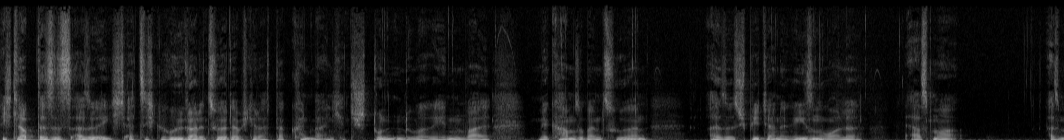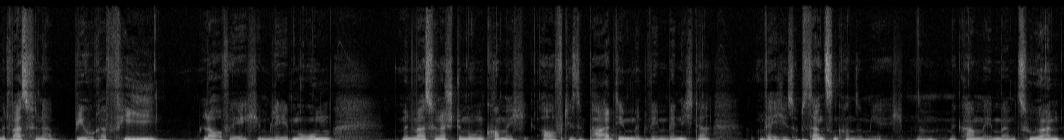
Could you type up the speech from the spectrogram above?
Ich glaube, das ist, also ich, als ich Gerühl gerade zuhörte, habe ich gedacht, da könnten wir eigentlich jetzt Stunden drüber reden, weil mir kam so beim Zuhören, also es spielt ja eine Riesenrolle, erstmal also mit was für einer Biografie laufe ich im Leben rum, mit was für einer Stimmung komme ich auf diese Party, mit wem bin ich da und welche Substanzen konsumiere ich. Ne? Mir kam eben beim Zuhören,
